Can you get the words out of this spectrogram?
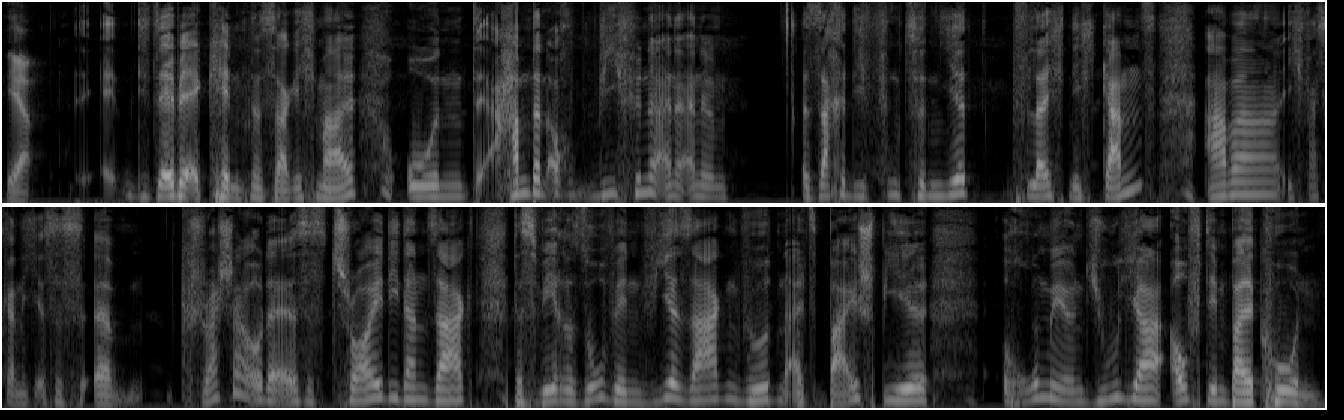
Ja. äh, dieselbe Erkenntnis, sage ich mal, und haben dann auch, wie ich finde, eine, eine Sache, die funktioniert vielleicht nicht ganz, aber ich weiß gar nicht, ist es ähm, Crusher oder ist es Troy, die dann sagt, das wäre so, wenn wir sagen würden, als Beispiel Romeo und Julia auf dem Balkon.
